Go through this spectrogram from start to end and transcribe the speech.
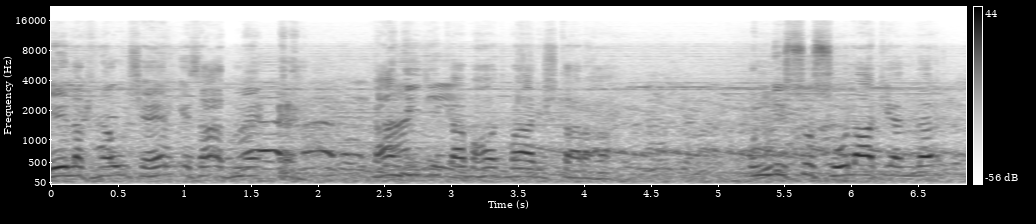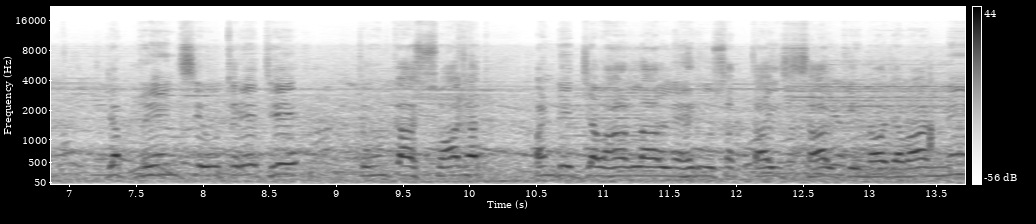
ये लखनऊ शहर के साथ में गांधी जी का बहुत बड़ा रिश्ता रहा। है 1916 के अंदर जब ट्रेन से उतरे थे तो उनका स्वागत पंडित जवाहरलाल नेहरू 27 साल के नौजवान ने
